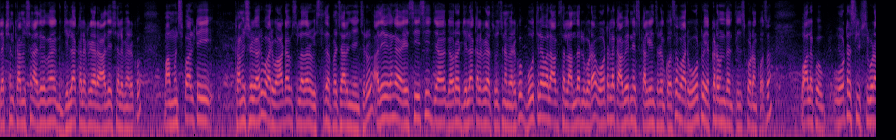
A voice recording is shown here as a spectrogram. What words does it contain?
ఎలక్షన్ కమిషన్ అదేవిధంగా జిల్లా కలెక్టర్ గారి ఆదేశాల మేరకు మా మున్సిపాలిటీ కమిషనర్ గారు వారి వార్డ్ ఆఫీసుల ద్వారా విస్తృత ప్రచారం చేయించారు. అదేవిధంగా ఎస్సీసీ గౌరవ జిల్లా కలెక్టర్ గారు సూచన మేరకు బూత్ లెవెల్ ఆఫీసర్లు అందరూ కూడా ఓటర్లకు అవేర్నెస్ కలిగించడం కోసం వారి ఓటు ఎక్కడ ఉందని తెలుసుకోవడం కోసం వాళ్ళకు ఓటర్ స్లిప్స్ కూడా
